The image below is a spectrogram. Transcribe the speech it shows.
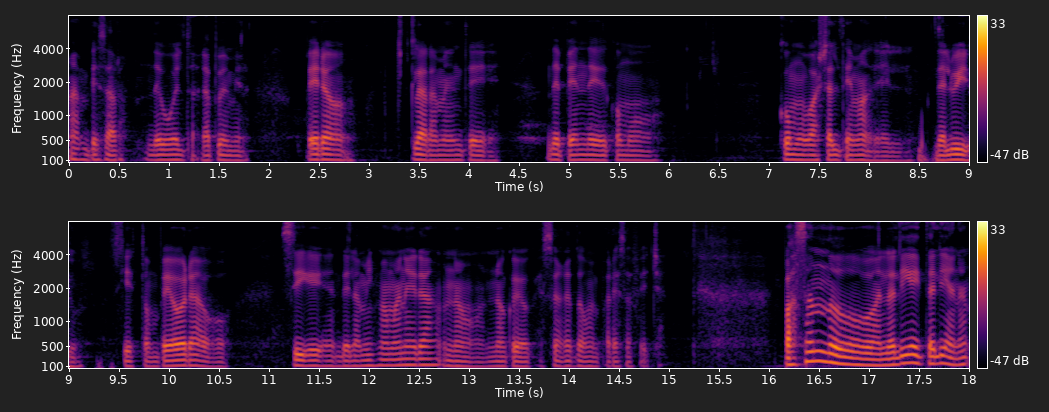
a empezar de vuelta la Premier, pero claramente depende de cómo, cómo vaya el tema del, del virus, si esto empeora o sigue de la misma manera, no, no creo que se retomen para esa fecha. Pasando a la liga italiana,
